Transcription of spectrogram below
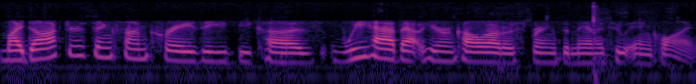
My doctor thinks I'm crazy because we have out here in Colorado Springs a Manitou incline,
